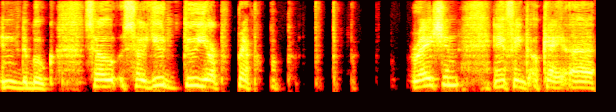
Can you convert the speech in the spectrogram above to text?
in the book. So, so you do your preparation, and you think, okay, uh,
